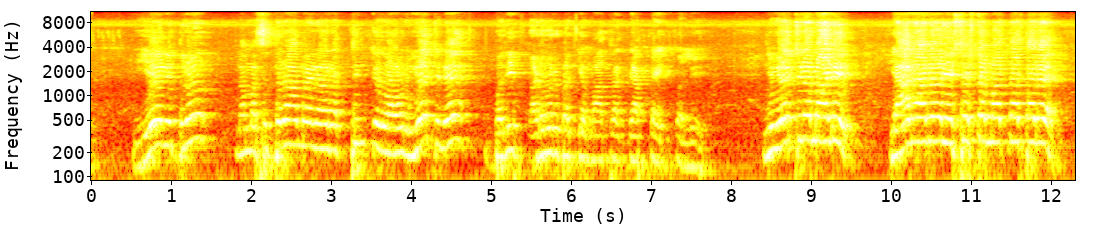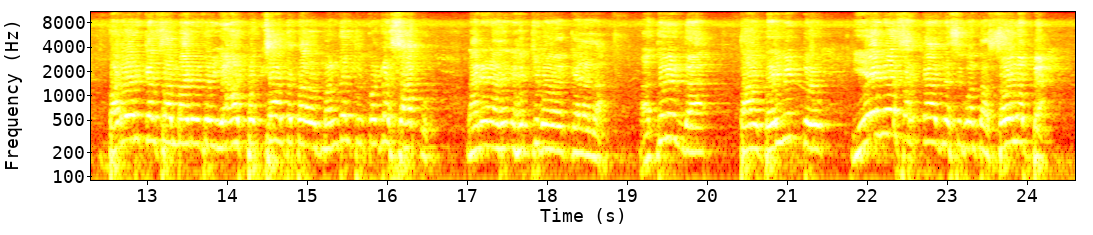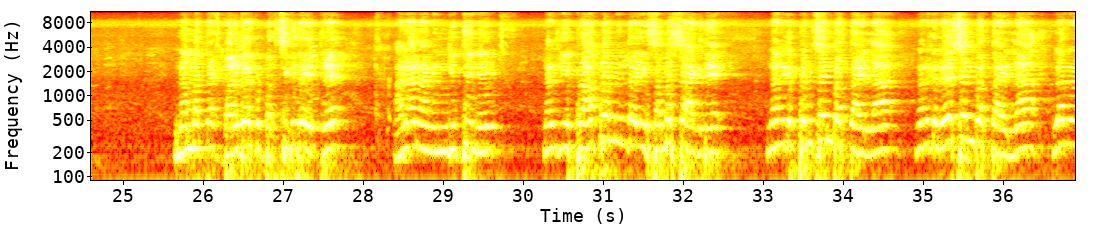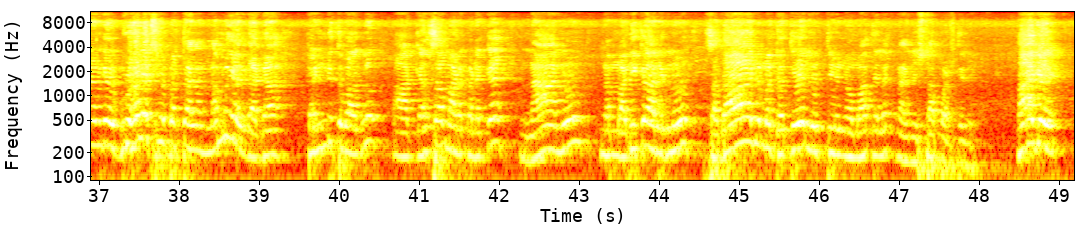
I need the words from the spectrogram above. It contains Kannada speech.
ಏನಿದ್ರು ನಮ್ಮ ಸಿದ್ದರಾಮಯ್ಯನವರ ತಿಂಕ್ ಅವ್ರ ಯೋಚನೆ ಬರೀ ಬಡವರ ಬಗ್ಗೆ ಮಾತ್ರ ಜ್ಞಾಪಕ ಅಲ್ಲಿ. ನೀವು ಯೋಚನೆ ಮಾಡಿ. ಯಾರ್ಯಾರೋ ಎಷ್ಟೆಷ್ಟೋ ಮಾತನಾಡ್ತಾರೆ. ಬಡವರ ಕೆಲಸ ಮಾಡಿದ್ರು ಯಾವ ಪಕ್ಷ ಅಂತ ತಾವು ಮನದಲ್ಲಿ ತಿಳ್ಕೊಂಡ್ರೆ ಸಾಕು. ನಾನೇನು ಅದನ್ನು ಹೆಚ್ಚಿಗೆ ಕೇಳಲ್ಲ. ಅದರಿಂದ ತಾವು ದಯವಿಟ್ಟು ಏನೇ ಸರ್ಕಾರದಿಂದ ಸಿಗುವಂತ ಸೌಲಭ್ಯ ನಮ್ಮ ಹತ್ರ ಬರಬೇಕು ಸಿಗದೇ ಇದ್ರೆ, ಅಣ್ಣ, ನಾನು ಹಿಂಗಿದ್ದೀನಿ ನನಗೆ ಈ ಪ್ರಾಬ್ಲಮ್ ಇಂದ ಈ ಸಮಸ್ಯೆ ಆಗಿದೆ. ನನಗೆ ಪೆನ್ಷನ್ ಬರ್ತಾ ಇಲ್ಲ, ನನಗೆ ರೇಷನ್ ಬರ್ತಾ ಇಲ್ಲ ಇಲ್ಲ, ನನಗೆ ಗೃಹಲಕ್ಷ್ಮಿ ಬರ್ತಾ ಇಲ್ಲ ನಮ್ಗೆ ಹೇಳಿದಾಗ ಖಂಡಿತವಾಗ್ಲೂ ಆ ಕೆಲಸ ಮಾಡ್ಕೊಳಕ್ಕೆ ನಾನು, ನಮ್ಮ ಅಧಿಕಾರಿಗಳು ಸದಾ ನಿಮ್ಮ ಜೊತೆಯಲ್ಲಿ ಇರ್ತೀವಿ ಅನ್ನೋ ಮಾತೆಲ್ಲ ನಾನು ಇಷ್ಟಪಡ್ತೀನಿ. ಹಾಗೆ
